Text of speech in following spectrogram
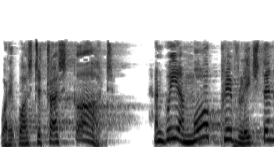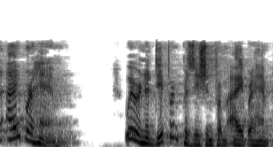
what it was to trust God. And we are more privileged than Abraham. We're in a different position from Abraham.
